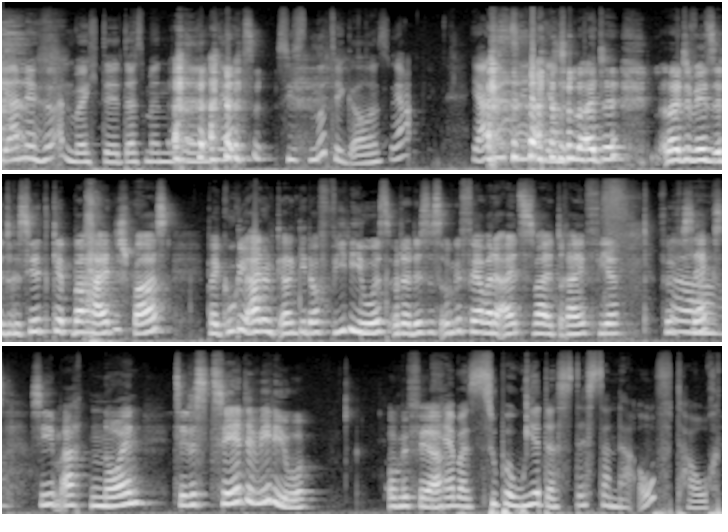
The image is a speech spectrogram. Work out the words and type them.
gerne hören möchte, dass man, äh, ja, siehst nuttig aus, ja. Ja, Luzi, ja. Also Leute, Leute, wen es interessiert, gebt mal Heiden Spaß bei Google ein und dann geht auf Videos. Oder das ist ungefähr bei der 1, 2, 3, 4, 5, Ja. 6, 7, 8, 9, 10, das zehnte Video. Ungefähr. Ja, aber es ist super weird, dass das dann da auftaucht.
